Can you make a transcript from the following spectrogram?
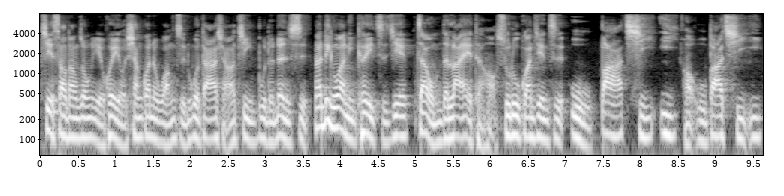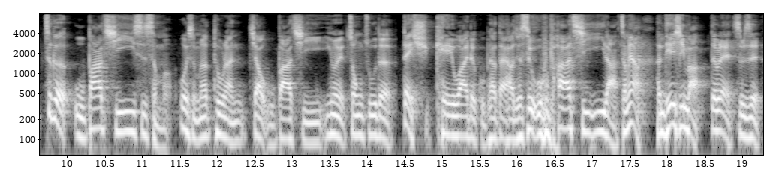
介绍当中也会有相关的网址，如果大家想要进一步的认识，那另外你可以直接在我们的 Line 哈输入关键字五八七一好五八七一这个。五八七一是什么？为什么要突然叫五八七一？因为中珠的 Dash KY 的股票代号就是五八七一啦。怎么样？很贴心吧？对不对？是不是？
